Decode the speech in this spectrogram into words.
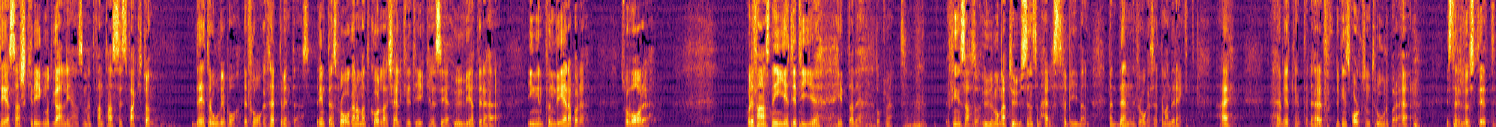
Caesars krig mot Gallien som ett fantastiskt faktum. Det tror vi på, det frågasätter vi inte ens. Det är inte ens frågan om att kolla källkritik eller se hur vet vi det här. Ingen funderar på det. Så var det. Och det fanns nio till tio hittade dokument. Det finns alltså hur många tusen som helst för Bibeln. Men den ifrågasätter man direkt. Nej, det här vet vi inte. Det, här, det finns folk som tror på det här. Visst är det lustigt?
